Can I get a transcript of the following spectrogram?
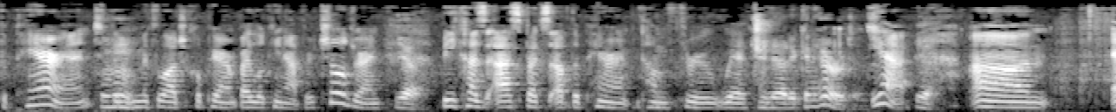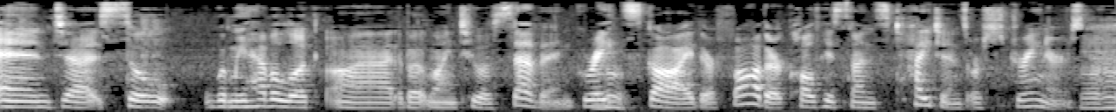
the parent, the mythological parent, by looking at their children. Yeah. Because aspects of the parent come through with genetic inheritance. Yeah. Yeah. Um, and uh, so when we have a look at about line 207, Great Mm-hmm. Sky, their father, called his sons Titans or strainers, Mm-hmm.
